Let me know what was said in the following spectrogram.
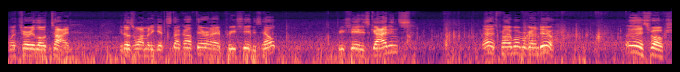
when it's very low tide. He doesn't want me to get stuck out there and I appreciate his help, appreciate his guidance. That is probably what we're going to do. Look at this, folks.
